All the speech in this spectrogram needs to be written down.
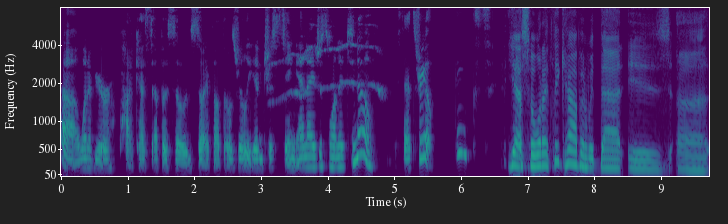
uh, one of your podcast episodes so i thought that was really interesting and i just wanted to know if that's real thanks Yeah, so what I think happened with that is uh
